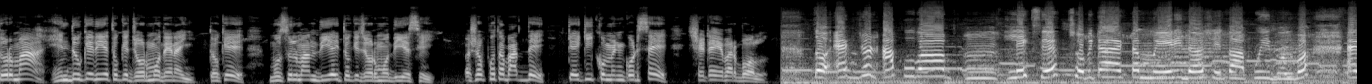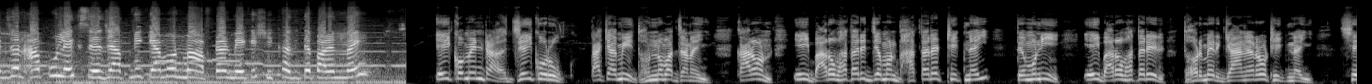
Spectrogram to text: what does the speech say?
তোর মা হিন্দুকে দিয়ে তোকে জন্ম দেয় নাই। তোকে মুসলমান দিয়েই তোকে জন্ম দিয়েছে। ওসব কথা বাদ দে কে কি কমেন্ট করছে সেটা এবার বল। তো একজন আপু বা লেখছে ছবিটা একটা মেয়েরই দেওয়া সে তো আপুই বলব। একজন আপু লেখছে যে আপনি কেমন মা? আপনার মেয়েকে শিক্ষা দিতে পারেন নাই? এই কমেন্টটা যেই করুক তাকে আমি ধন্যবাদ জানাই। কারণ এই বারো ভাতারির যেমন ভাতারের ঠিক নাই তেমনি এই বারো ভাতারির ধর্মের জ্ঞানেরও ঠিক নাই। সে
